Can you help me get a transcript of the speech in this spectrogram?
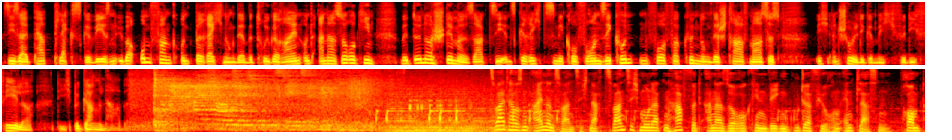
sie sei perplex gewesen über Umfang und Berechnung der Betrügereien und Anna Sorokin mit dünner Stimme sagt sie ins Gerichtsmikrofon Sekunden vor Verkündung des Strafmaßes, ich entschuldige mich für die Fehler, die ich begangen habe. 2021, nach 20 Monaten Haft, wird Anna Sorokin wegen guter Führung entlassen. Prompt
